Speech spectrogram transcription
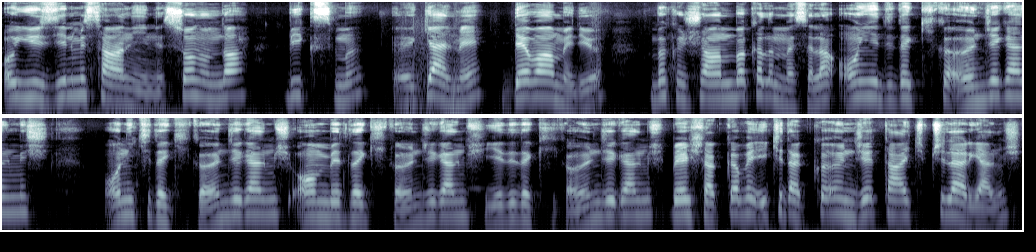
o 120 saniyenin sonunda bir kısmı e, gelmeye devam ediyor. Bakın şu an bakalım mesela 17 dakika önce gelmiş. 12 dakika önce gelmiş, 11 dakika önce gelmiş, 7 dakika önce gelmiş, 5 dakika ve 2 dakika önce takipçiler gelmiş.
